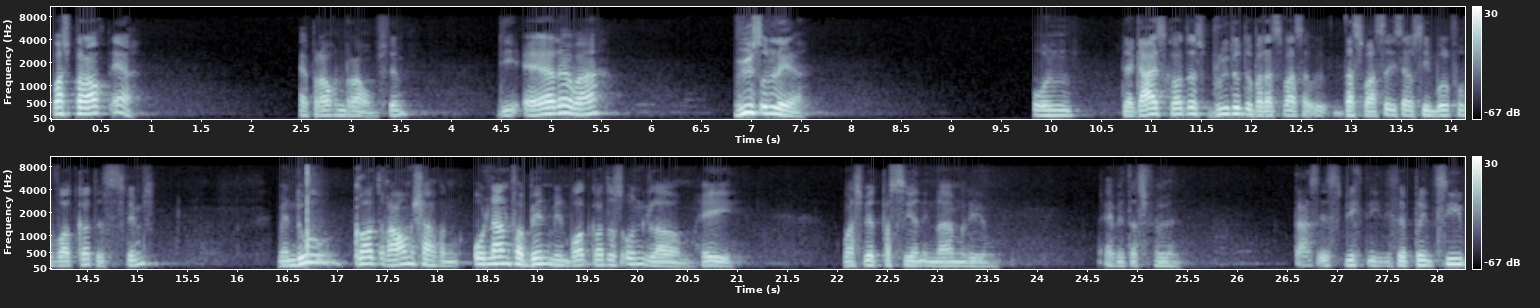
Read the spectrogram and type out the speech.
was braucht er? Er braucht einen Raum, stimmt? Die Erde war wüst und leer. Und der Geist Gottes brütet über das Wasser. Das Wasser ist ja Symbol für Wort Gottes, stimmt's? Wenn du Gott Raum schaffen und dann verbinden mit dem Wort Gottes Unglauben, hey, was wird passieren in deinem Leben? Er wird das füllen. Das ist wichtig, dieses Prinzip,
